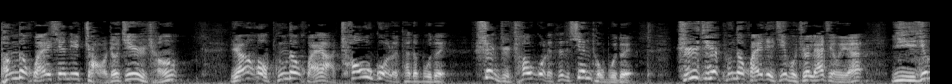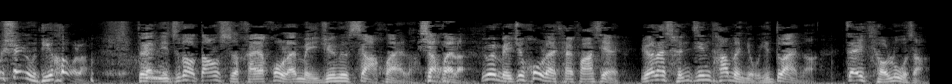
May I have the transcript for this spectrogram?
彭德怀先得找着金日成。然后彭德怀啊，超过了他的部队，甚至超过了他的先头部队，直接彭德怀这吉普车俩警卫员已经深入敌后了。对，你知道当时还后来美军都吓坏了，吓坏了，因为美军后来才发现，原来曾经他们有一段呢，在一条路上，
